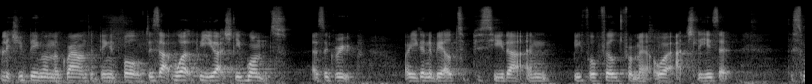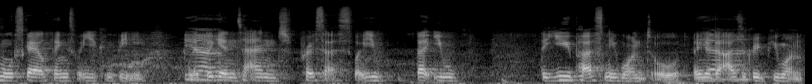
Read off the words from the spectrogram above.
literally being on the ground and being involved. Is that work that you actually want as a group? Are you going to be able to pursue that and be fulfilled from it, or actually is it the small scale things where you can be Yeah. begin to end process where you that you that you personally want, or you know, that as a group you want?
